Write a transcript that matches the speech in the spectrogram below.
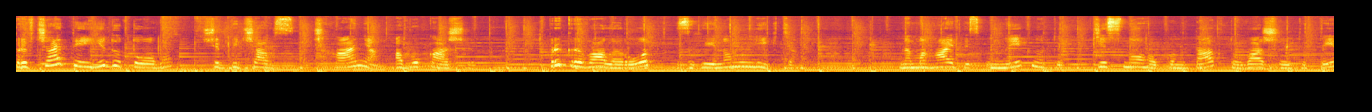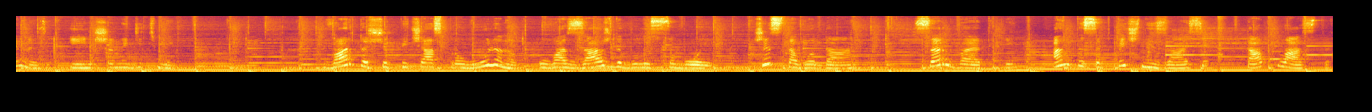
Привчайте її до того, щоб під час чхання або кашлю прикривала рот згином ліктя. Намагайтесь уникнути тісного контакту вашої дитини з іншими дітьми. Варто, щоб під час прогулянок у вас завжди були з собою чиста вода, серветки, антисептичний засіб та пластир.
